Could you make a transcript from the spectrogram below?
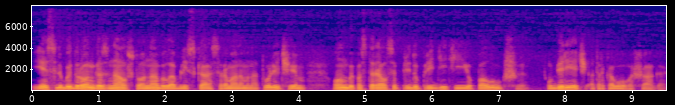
Если бы Дронго знал, что она была близка с Романом Анатольевичем, он бы постарался предупредить ее получше, уберечь от рокового шага.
